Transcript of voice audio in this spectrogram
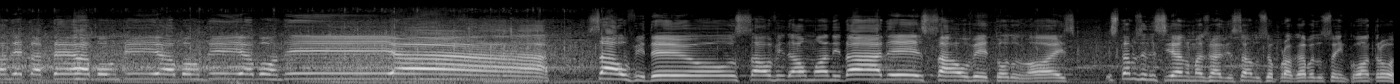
Planeta Terra, bom dia, bom dia, bom dia! Salve Deus, salve a humanidade, salve todos nós. Estamos iniciando mais uma edição do seu programa, do seu encontro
